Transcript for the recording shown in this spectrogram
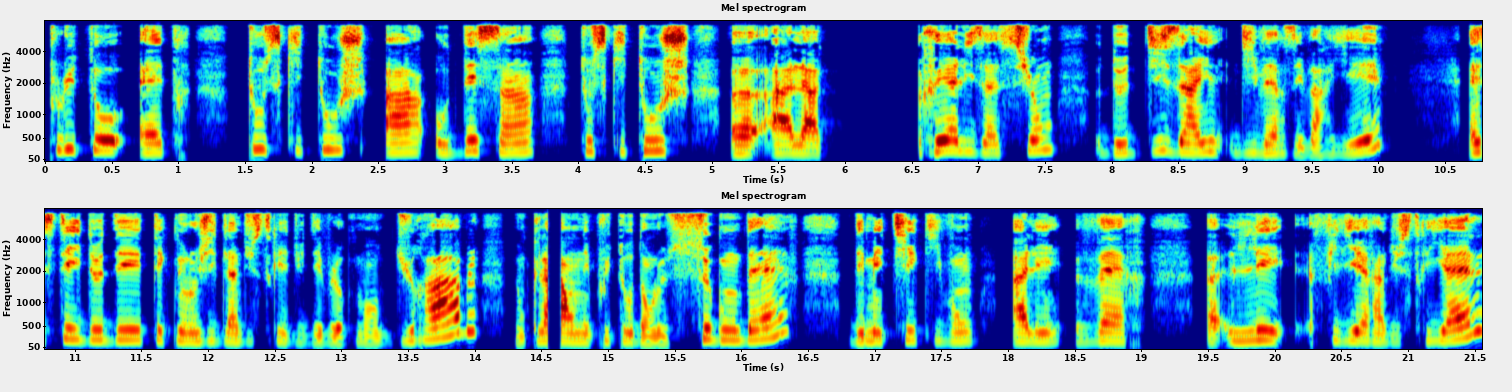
plutôt être tout ce qui touche au dessin, tout ce qui touche euh, à la réalisation de design divers et variés. STI2D, technologie de l'industrie et du développement durable. Donc là, on est plutôt dans le secondaire, des métiers qui vont aller vers euh, les filières industrielles.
